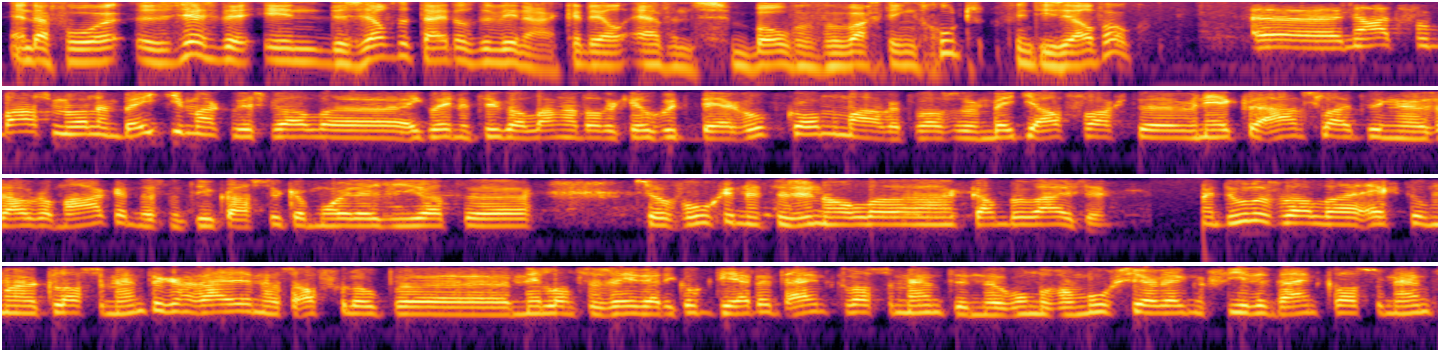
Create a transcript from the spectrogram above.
en daarvoor zesde in dezelfde tijd als de winnaar, Cadel Evans. Boven verwachting goed, vindt hij zelf ook. Uh, nou, het verbaast me wel een beetje, maar ik wist wel, uh, ik weet natuurlijk al langer dat ik heel goed bergop kon, maar het was een beetje afwachten wanneer ik de aansluiting uh, zou gaan maken. Dat is natuurlijk hartstikke mooi dat je dat zo vroeg in het seizoen al kan bewijzen. Mijn doel is wel echt om klassement te gaan rijden. En als afgelopen Middellandse Zee werd ik ook derde in het eindklassement. In de ronde van Murcia werd ik nog vierde in het eindklassement.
